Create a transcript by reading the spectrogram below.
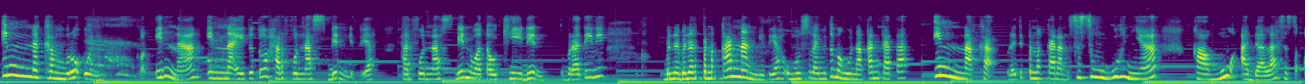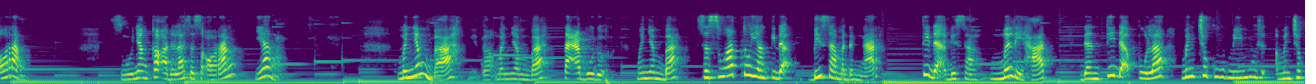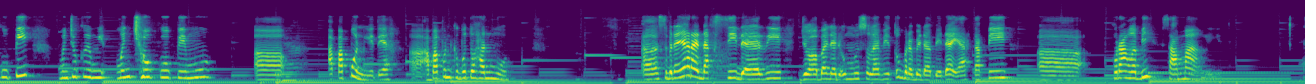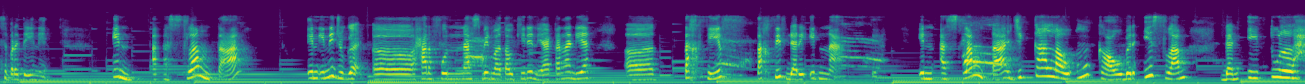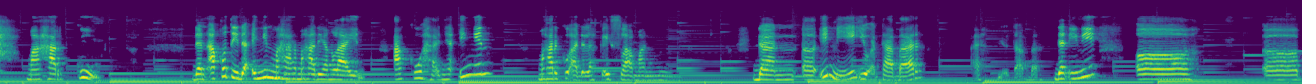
Inna kamruun Inna, inna itu tuh harfun nasbin gitu ya, harfun nasbin wa taukidin. Berarti ini benar-benar penekanan gitu ya. Ummu Sulaim itu menggunakan kata innaka, berarti penekanan. Sesungguhnya kamu adalah seseorang. Sesungguhnya engkau adalah seseorang yang menyembah gitu, menyembah ta'budu, menyembah sesuatu yang tidak bisa mendengar, tidak bisa melihat dan tidak pula mencukupimu mencukupi mencukupi mencukupimu uh, apa pun gitu ya, uh, apa pun kebutuhanmu. Uh, sebenarnya redaksi dari jawaban dari Ummu Sulaim itu berbeda-beda ya, tapi uh, kurang lebih sama gitu. Seperti ini in aslamta in ini juga uh, harfun nasbin wa taukidin ya karena dia uh, takfif takfif dari inna ya. In aslamta jikalau engkau berislam dan itulah maharku. Dan aku tidak ingin mahar-mahar yang lain. Aku hanya ingin maharku adalah keislamanmu. Dan uh, ini yuk tabar eh yuk tabar dan ini uh, uh,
